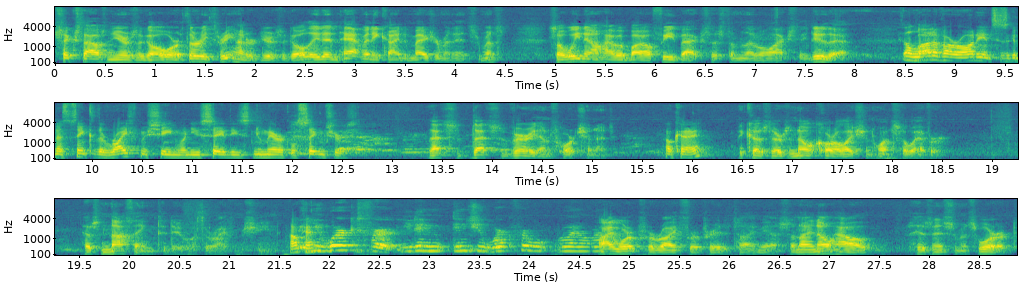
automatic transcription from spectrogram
6,000 years ago or 3,300 years ago, they didn't have any kind of measurement instruments. So we now have a biofeedback system that will actually do that. A lot of our audience is gonna think of the Rife machine when you say these numerical signatures. That's, that's very unfortunate Okay, because there's no correlation whatsoever. Has nothing to do with the Rife machine. But okay. You worked for, you didn't, didn't you work for Royal Rife? I worked for Rife for a period of time, yes, and I know how his instruments worked.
